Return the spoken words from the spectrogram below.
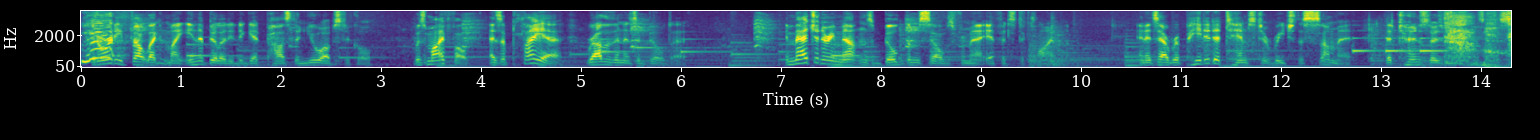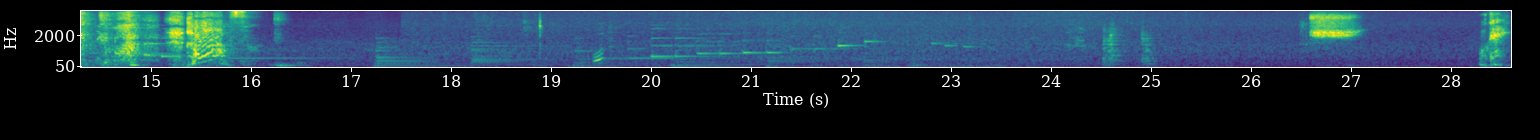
It already felt like my inability to get past the new obstacle was my fault as a player rather than as a builder. Imaginary mountains build themselves from our efforts to climb them. And it's our repeated attempts to reach the summit that turns those mountains into something. Halas! Okay,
